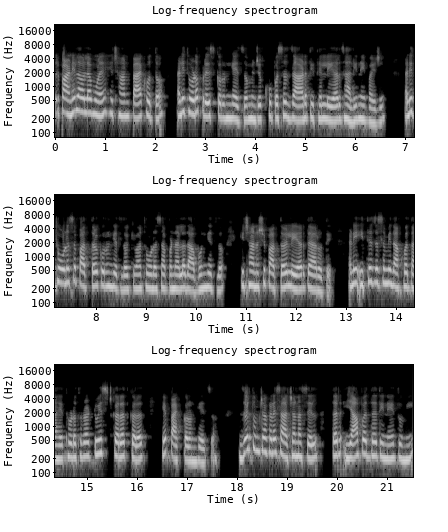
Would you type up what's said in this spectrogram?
तर पाणी लावल्यामुळे हे छान पॅक होतं आणि थोडं प्रेस करून घ्यायचं म्हणजे खूप असं जाड तिथे लेअर झाली नाही पाहिजे. आणि थोडंसं पातळ करून घेतलं किंवा थोडंसं आपण याला दाबून घेतलं की छान अशी पातळ लेअर तयार होते. आणि इथे जसं मी दाखवत आहे थोडं थोडं ट्विस्ट करत करत हे पॅक करून घ्यायचं. जर तुमच्याकडे साचा नसेल तर या पद्धतीने तुम्ही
